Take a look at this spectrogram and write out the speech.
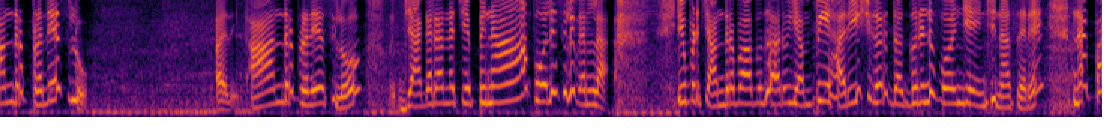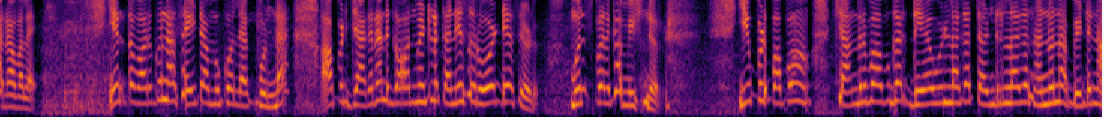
ఆంధ్రప్రదేశ్లో అది ఆంధ్రప్రదేశ్లో జగనన్న చెప్పినా పోలీసులు వెళ్ళ ఇప్పుడు చంద్రబాబు గారు ఎంపీ హరీష్ గారు దగ్గరుండి ఫోన్ చేయించినా సరే నాకు పని అవ్వలే. ఇంతవరకు నా సైట్ అమ్ముకోలేకుండా అప్పుడు జగనన్న గవర్నమెంట్లో కనీసం రోడ్డు వేసాడు మున్సిపల్ కమిషనర్. ఇప్పుడు పాపం చంద్రబాబు గారు దేవుళ్ళలాగా తండ్రిలాగా నన్ను నా బిడ్డను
